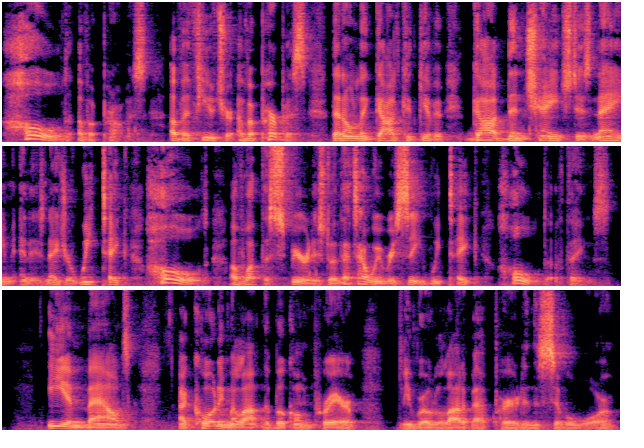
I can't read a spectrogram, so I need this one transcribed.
hold of a promise, of a future, of a purpose that only God could give him. God then changed his name and his nature. We take hold of what the Spirit is doing. That's how we receive. We take hold of things. E.M. Bounds, I quote him a lot in the book on prayer. He wrote a lot about prayer in the Civil War.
